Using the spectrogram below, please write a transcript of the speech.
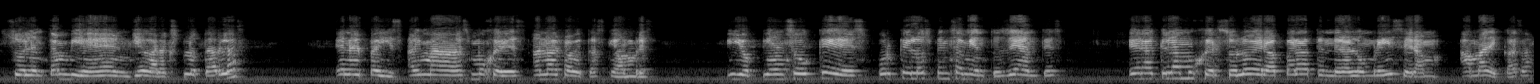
Suelen también llegar a explotarlas. En el país hay más mujeres analfabetas que hombres. Y yo pienso que es porque los pensamientos de antes era que la mujer solo era para atender al hombre y ser ama de casa.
